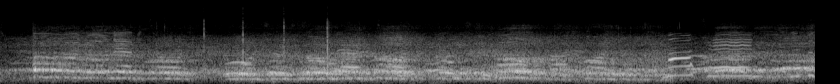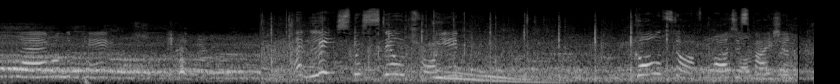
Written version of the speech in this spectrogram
Martin, there's a flare on the pitch. At least we're still trying. Gold star participation.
